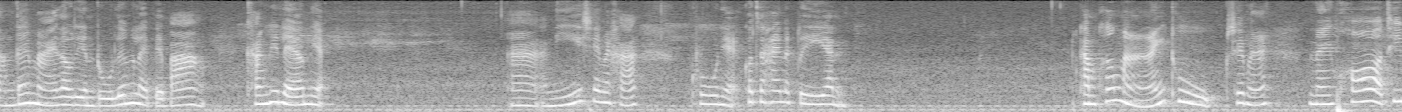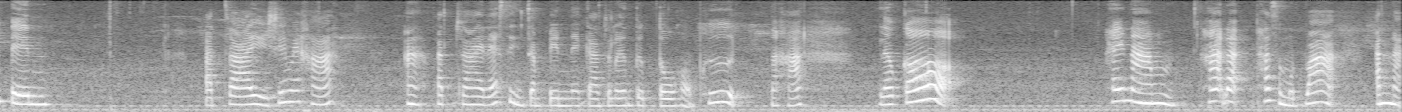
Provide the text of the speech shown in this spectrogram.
จำได้ไหมเราเรียนรู้เรื่องอะไรไปบ้าง ครั้งที่แล้วเนี่ยอ่าอันนี้ใช่ไหมคะ ครูเนี่ยก็จะให้นักเรียน ทำเครื่องหมายถูกใช่ไหมในข้อที่เป็นปัจจัยใช่ไหมคะอะปัจจัยและสิ่งจำเป็นในการเจริญเติบโตของพืชนะคะ แล้วก็ให้นำถ้าถ้าสมมติว่าอันไหน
